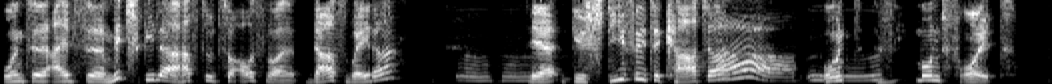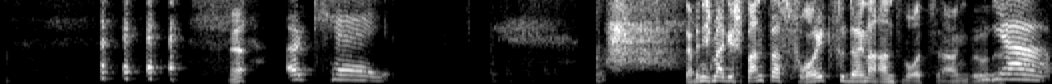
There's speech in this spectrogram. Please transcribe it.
Und äh, als äh, Mitspieler hast du zur Auswahl Darth Vader, Mhm. der gestiefelte Kater Oh. mhm. und Sigmund Freud. Okay. da bin ich mal gespannt, was Freud zu deiner Antwort sagen würde. Ja,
